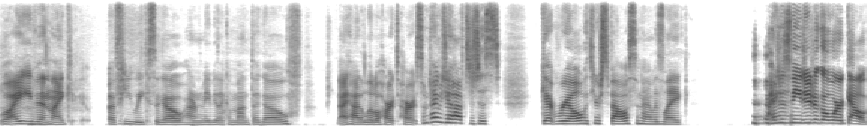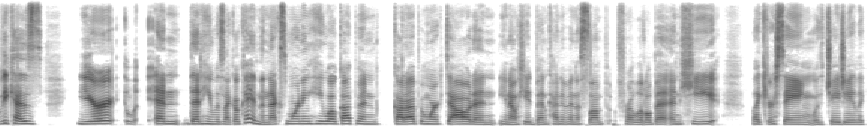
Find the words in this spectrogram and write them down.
Well, I even like a few weeks ago, I don't know, maybe like a month ago, I had a little heart to heart. Sometimes you have to just get real with your spouse. And I was like, I just need you to go work out because you're, and then he was like, okay. And the next morning he woke up and got up and worked out. And, you know, he had been kind of in a slump for a little bit. And he, like you're saying with JJ, like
